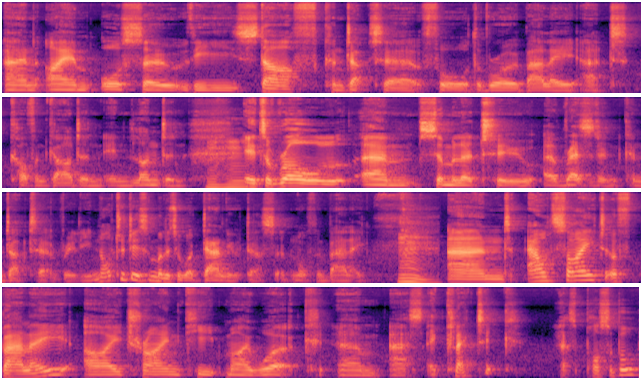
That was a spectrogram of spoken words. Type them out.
and I am also the staff conductor for the Royal Ballet at Covent Garden in London. Mm-hmm. It's a role um, similar to a resident conductor, really, not too dissimilar to what Daniel does at Northern Ballet. Mm. And outside of ballet, I try and keep my work um, as eclectic as possible.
